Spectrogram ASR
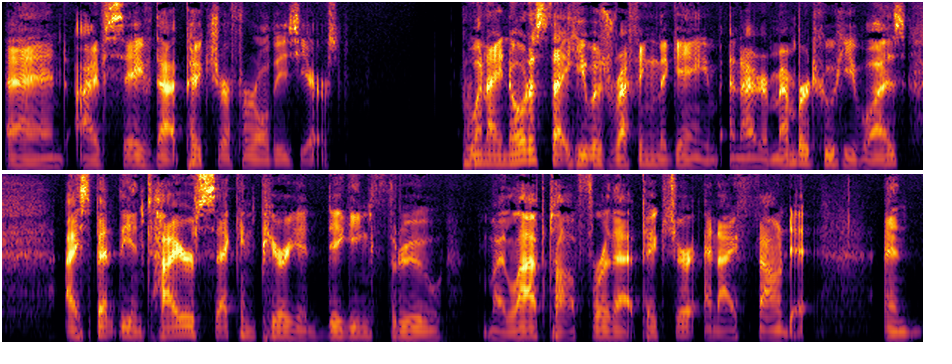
and I've saved that picture for all these years. When I noticed that he was refing the game and I remembered who he was, I spent the entire second period digging through my laptop for that picture and I found it. And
